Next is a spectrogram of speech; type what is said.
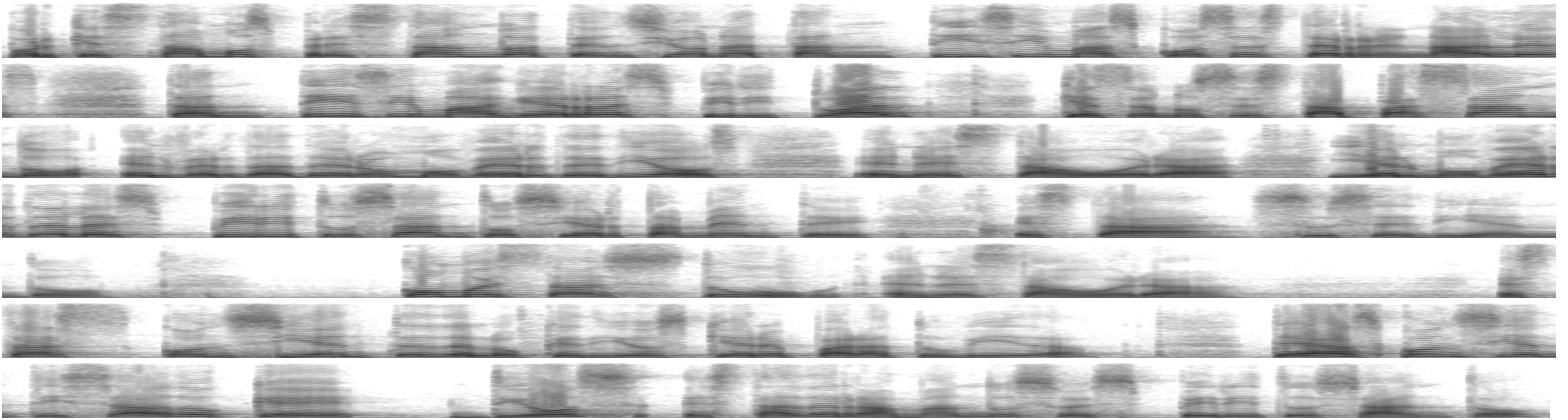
porque estamos prestando atención a tantísimas cosas terrenales, tantísima guerra espiritual que se nos está pasando el verdadero mover de Dios en esta hora. Y el mover del Espíritu Santo ciertamente está sucediendo. ¿Cómo estás tú en esta hora? ¿Estás consciente de lo que Dios quiere para tu vida? ¿Te has concientizado que Dios está derramando su Espíritu Santo?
